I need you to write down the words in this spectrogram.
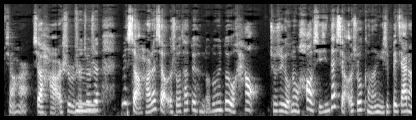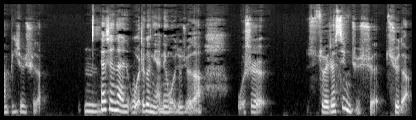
小孩儿小孩儿是不是？嗯就是因为小孩儿的小的时候，他对很多东西都有好，就是有那种好奇心。但小的时候，可能你是被家长逼着去的。嗯但现在我这个年龄，我就觉得我是随着兴趣学去的，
